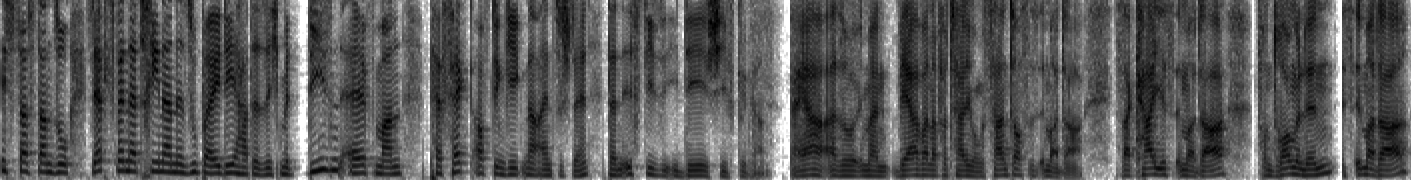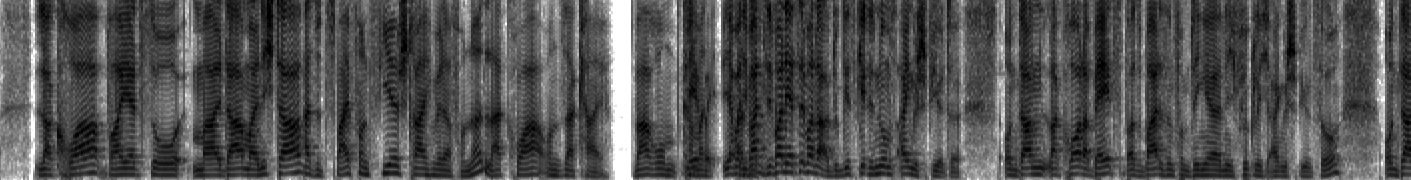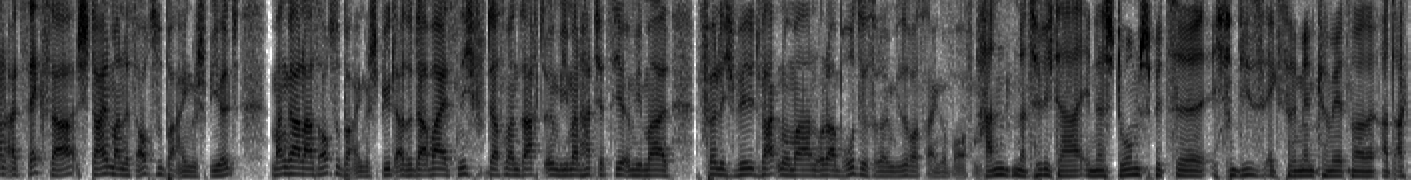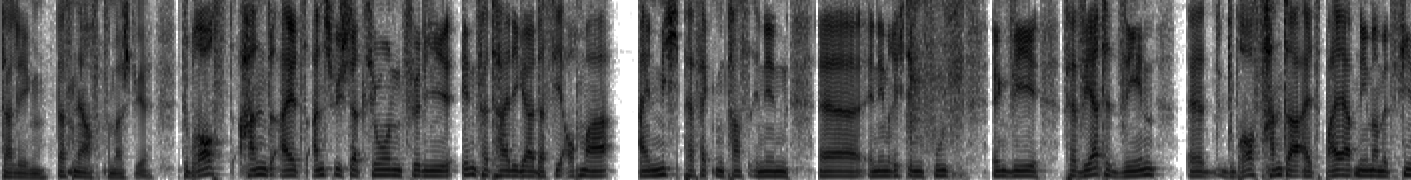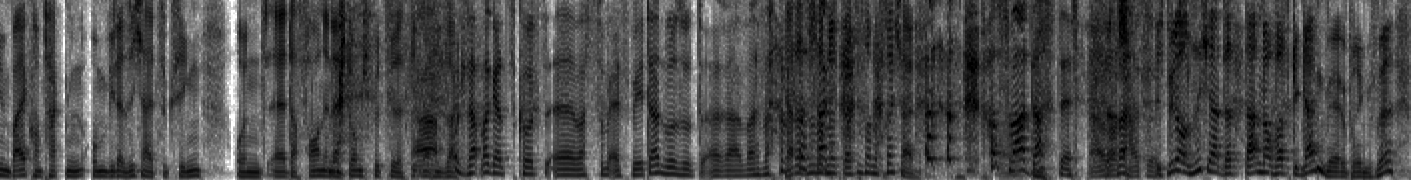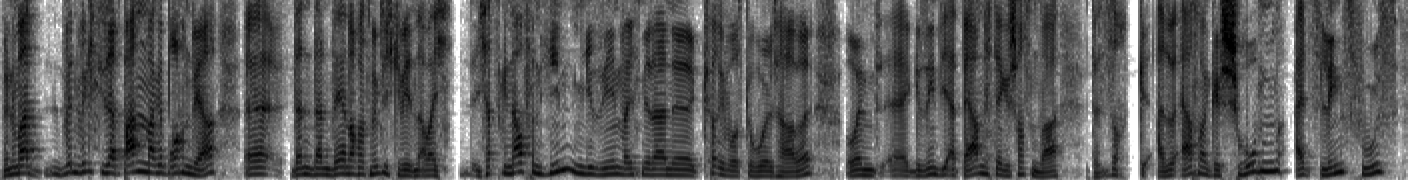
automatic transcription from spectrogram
Ist das dann so, selbst wenn der Trainer eine super Idee hatte, sich mit diesen elf Mann perfekt auf den Gegner einzustellen, dann ist diese Idee schiefgegangen. Naja, also ich meine, wer war in der Verteidigung? Santos ist immer da. Sakai ist immer da. Von Drongelin ist immer da. Lacroix war jetzt so mal da, mal nicht da. Also zwei von vier streichen wir davon, ne? Lacroix und Sakai. Warum kann Nee, man. aber, ja, aber also, die waren, sie waren jetzt immer da. Du, es geht ja nur ums Eingespielte. Und dann Lacroix oder Bates, also beide sind vom Ding her nicht wirklich eingespielt so. Und dann als Sechser, Steinmann ist auch super eingespielt. Mangala ist auch super eingespielt. Also da war jetzt nicht, dass man sagt, irgendwie, man hat jetzt hier irgendwie mal völlig wild Wagnermann oder Ambrosius oder irgendwie sowas reingeworfen. Hand natürlich da in der Sturmspitze. Ich finde, dieses Experiment können wir jetzt mal ad acta legen. Das nervt zum Beispiel. Du brauchst Hand als Anspielstation für die Innenverteidiger, dass sie auch mal einen nicht perfekten Pass in den, äh, in den richtigen Fuß irgendwie verwertet sehen. Äh, du brauchst Hunter als Ballabnehmer mit vielen Ballkontakten, um wieder Sicherheit zu kriegen. Und äh, da vorne in der Sturmspitze, das geht mir auf den Sack. Und sag mal ganz kurz äh, was zum Elfmeter, nur so. Äh, was, was, Ja, das ist, doch eine, das ist doch eine Frechheit. was war das denn? Ja, das war scheiße. Ich bin auch sicher, dass dann noch was gegangen wäre übrigens. Ne? Wenn du mal, wenn wirklich dieser Bann mal gebrochen wäre, äh, dann, dann wäre noch was möglich gewesen. Aber ich, ich habe es genau von hinten gesehen, weil ich mir da eine Currywurst geholt habe und äh, gesehen, wie erbärmlich der geschossen war. Das ist doch, also erstmal geschoben als Linksfuß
